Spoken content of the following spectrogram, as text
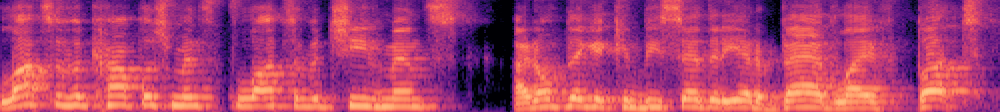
Lots of accomplishments, lots of achievements. I don't think it can be said that he had a bad life, but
